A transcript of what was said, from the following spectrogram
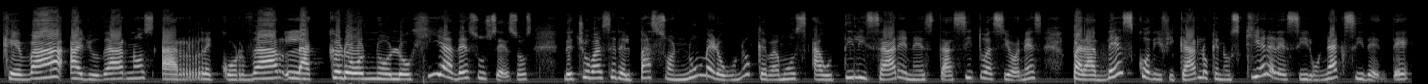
que va a ayudarnos a recordar la cronología de sucesos, de hecho va a ser el paso número uno que vamos a utilizar en estas situaciones para descodificar lo que nos quiere decir un accidente,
